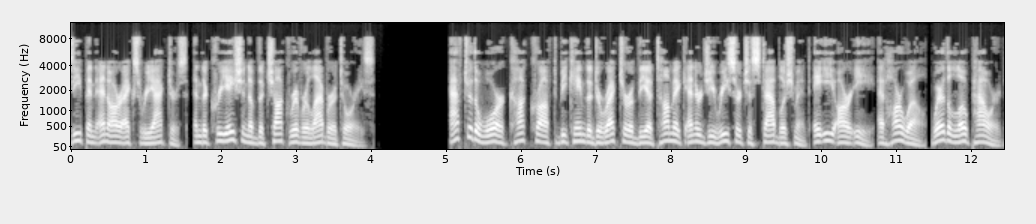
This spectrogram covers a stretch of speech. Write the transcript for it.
ZEEP and NRX reactors, and the creation of the Chalk River Laboratories. After the war Cockcroft became the director of the Atomic Energy Research Establishment at Harwell, where the low-powered,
